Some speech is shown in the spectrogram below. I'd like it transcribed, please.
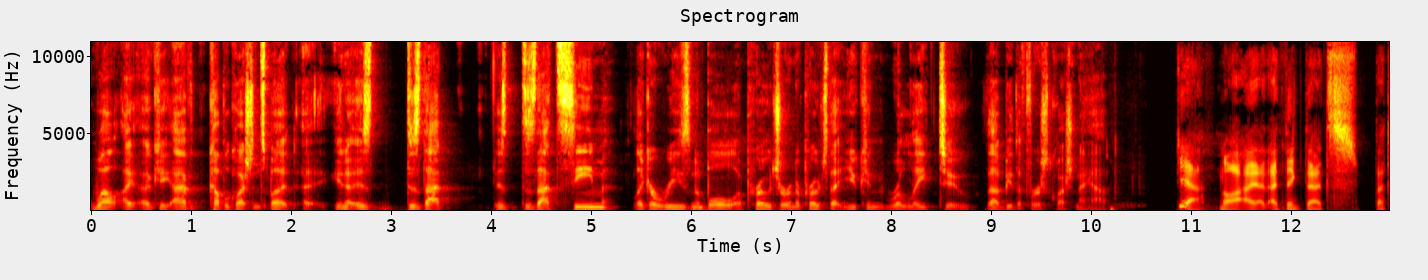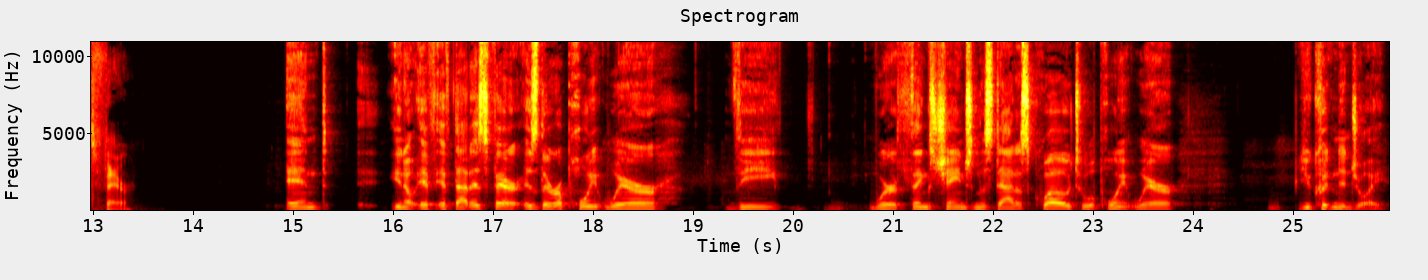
well, I, okay, I have a couple questions, but uh, you know, is does that is does that seem like a reasonable approach or an approach that you can relate to? That'd be the first question I have. Yeah, no, I, I think that's that's fair. And you know, if if that is fair, is there a point where the where things change in the status quo to a point where you couldn't enjoy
